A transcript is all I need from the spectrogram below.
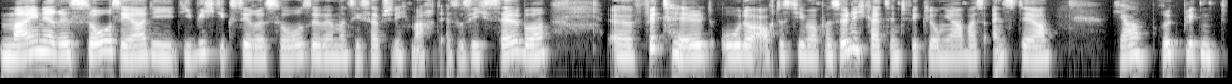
meine Ressource, ja, die, die wichtigste Ressource, wenn man sich selbstständig macht, also sich selber äh, fit hält oder auch das Thema Persönlichkeitsentwicklung, ja, was eins der ja, rückblickend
